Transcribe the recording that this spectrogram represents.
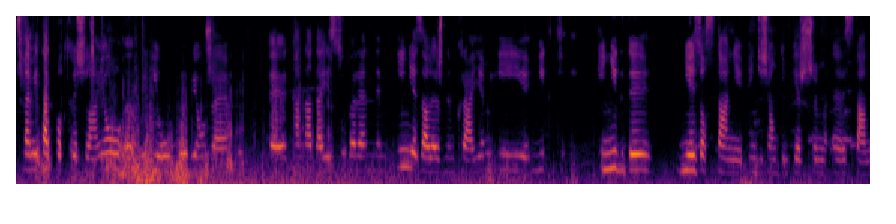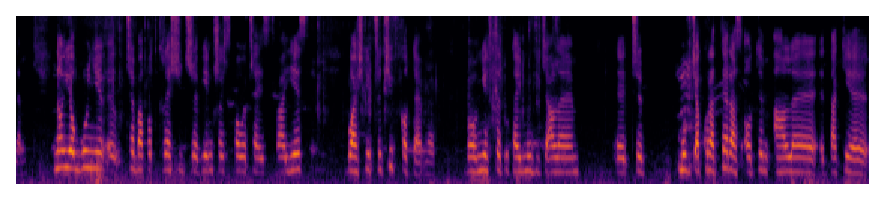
Przynajmniej tak podkreślają e, i mówią, że e, Kanada jest suwerennym i niezależnym krajem i nikt i nigdy nie zostanie 51 stanem. No i ogólnie e, trzeba podkreślić, że większość społeczeństwa jest właśnie przeciwko temu, bo nie chcę tutaj mówić, ale e, czy mówić akurat teraz o tym, ale takie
